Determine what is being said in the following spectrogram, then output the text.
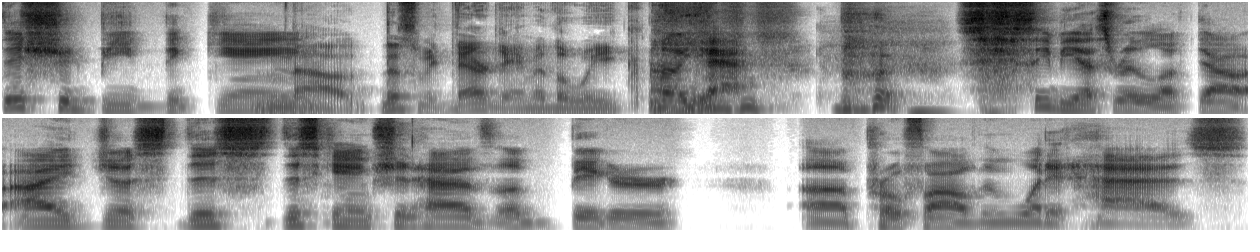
this should be the game. No, this will be their game of the week. uh, yeah, CBS really lucked out. I just this this game should have a bigger uh, profile than what it has.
